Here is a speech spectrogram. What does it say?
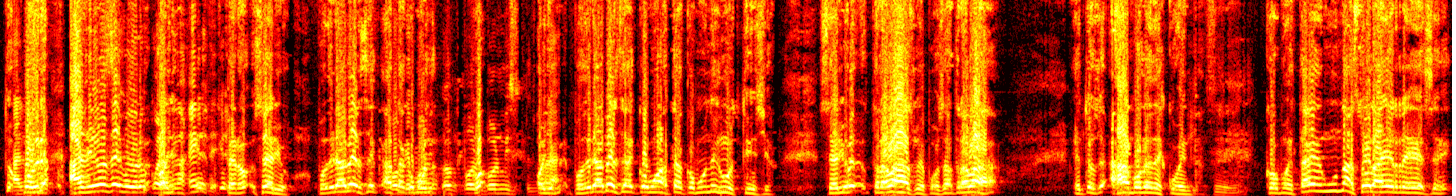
Tú Al podrías- mismo, al mismo seguro con Oye, la misma gente. Pero serio, podría verse hasta Porque como por- por- por mis- oye, ah. podría verse como hasta como una injusticia. Serio, trabaja su esposa trabaja, entonces ambos le descuentan. Sí. Como está en una sola RS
